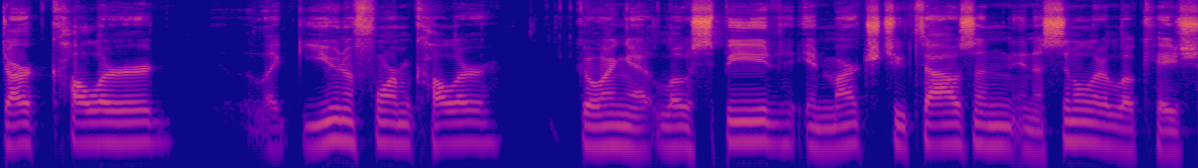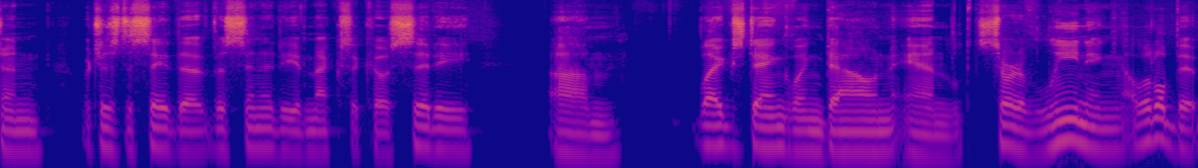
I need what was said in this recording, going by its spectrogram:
dark colored, like uniform color, going at low speed in March 2000 in a similar location, which is to say the vicinity of Mexico City. Um, legs dangling down and sort of leaning a little bit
